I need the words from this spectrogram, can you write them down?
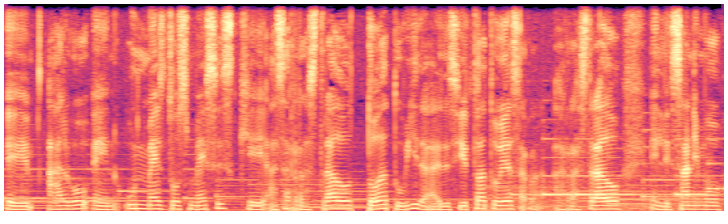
eh, algo en un mes, dos meses que has arrastrado toda tu vida? Es decir, toda tu vida has arrastrado el desánimo,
